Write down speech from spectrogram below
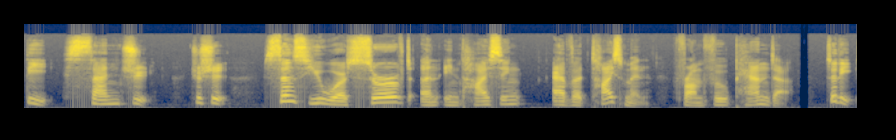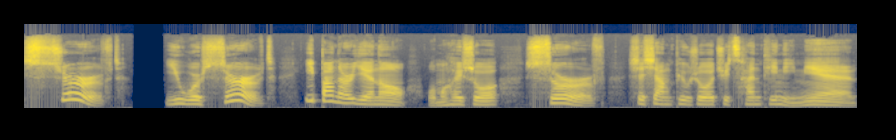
第三句，就是 Since you were served an enticing advertisement from Food Panda，这里 served，you were served。一般而言哦，我们会说 serve。是像，譬如说去餐厅里面，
